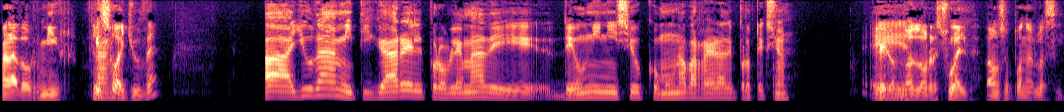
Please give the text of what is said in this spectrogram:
para dormir, ¿eso ayuda? Ayuda a mitigar el problema de, de un inicio como una barrera de protección. Pero no eh, lo resuelve, vamos a ponerlo así.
